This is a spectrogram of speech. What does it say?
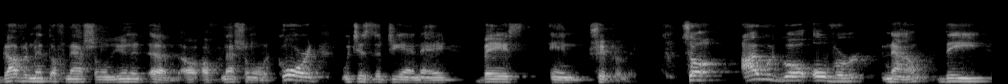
government of national unit uh, of national accord, which is the GNA based in Tripoli. So I would go over now the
